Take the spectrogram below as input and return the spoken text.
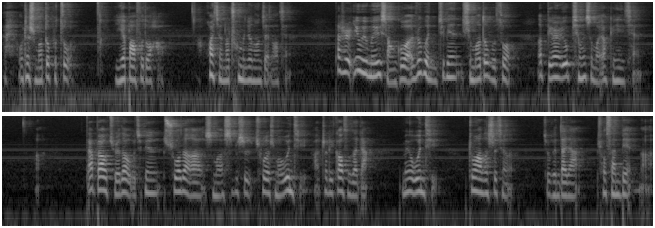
哎，我这什么都不做，一夜暴富多好，幻想着出门就能捡到钱，但是又有没有想过，如果你这边什么都不做，那别人又凭什么要给你钱？大家不要觉得我这边说的啊什么是不是出了什么问题啊？这里告诉大家没有问题，重要的事情就跟大家说三遍啊，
